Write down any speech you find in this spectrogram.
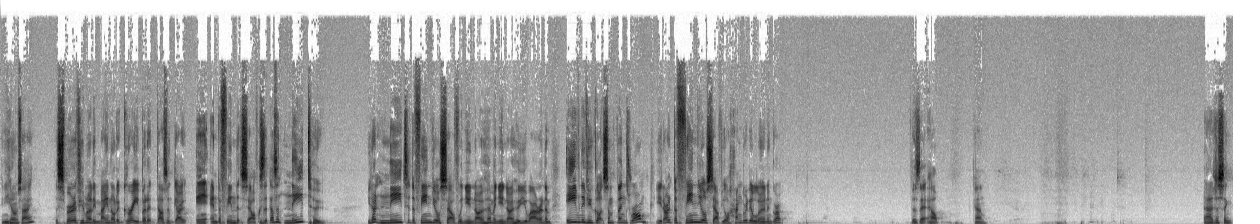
Can you hear what I'm saying? The spirit of humility may not agree, but it doesn't go eh, and defend itself because it doesn't need to. You don't need to defend yourself when you know Him and you know who you are in Him, even if you've got some things wrong. You don't defend yourself. You're hungry to learn and grow. Does that help, Khan? And I just think,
